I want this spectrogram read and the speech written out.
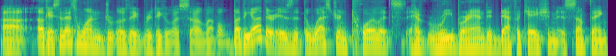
Uh, okay, so that's one dr- ridiculous uh, level. But the other is that the Western toilets have rebranded defecation as something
